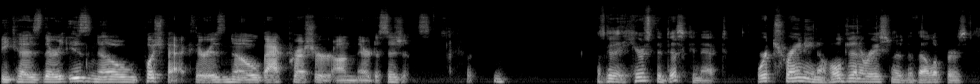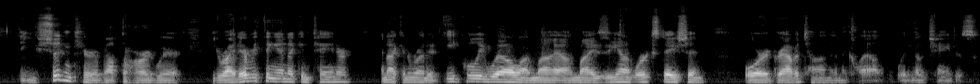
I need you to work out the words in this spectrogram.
because there is no pushback, there is no back pressure on their decisions. I was gonna, here's the disconnect. We're training a whole generation of developers that you shouldn't care about the hardware. You write everything in a container, and I can run it equally well on my on my Xeon workstation or a Graviton in the cloud with no changes.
